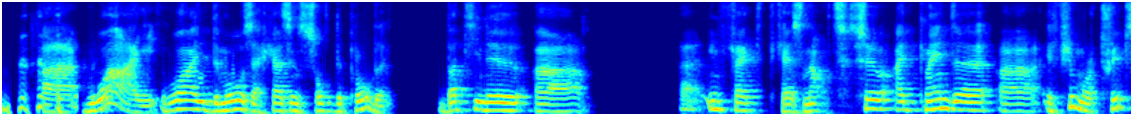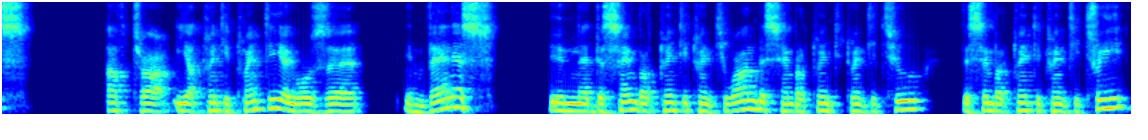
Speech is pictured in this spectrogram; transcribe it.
uh, why why the Mose hasn't solved the problem. But you know, uh, uh, in fact, it has not. So I planned uh, a few more trips after year 2020. I was uh, in Venice in uh, December 2021, December 2022, December 2023,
